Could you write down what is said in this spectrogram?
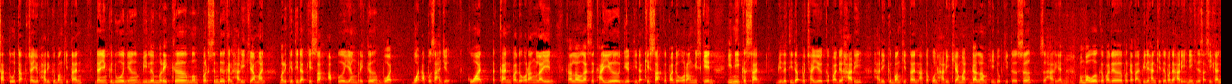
satu tak percaya hari kebangkitan. Dan yang keduanya bila mereka mempersendakan hari kiamat mereka tidak kisah apa yang mereka buat buat apa sahaja. Kuat tekan pada orang lain. Kalau rasa kaya dia tidak kisah kepada orang miskin. Ini kesan. Bila tidak percaya kepada hari hari kebangkitan ataupun hari kiamat dalam hidup kita se- seharian. Membawa kepada perkataan pilihan kita pada hari ini kita saksikan.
